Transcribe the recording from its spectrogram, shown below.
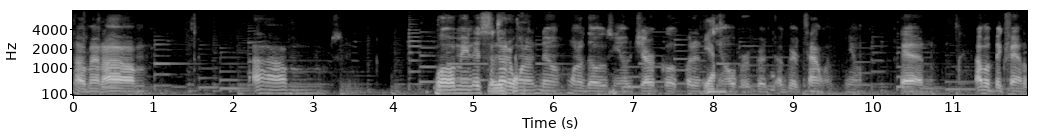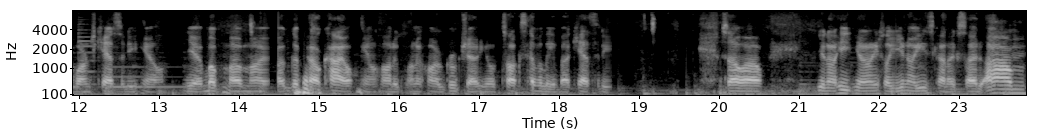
Oh man, um, um. Well, I mean, it's another one of you know, one of those you know Jericho putting yeah. you know over a good a good talent, you know, and I'm a big fan of Orange Cassidy, you know. Yeah, but my, my, my good pal Kyle, you know, on a, on a, on a group chat, you know, talks heavily about Cassidy. So, uh, you know, he, you know, he's so you know, he's kind of excited. Um,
